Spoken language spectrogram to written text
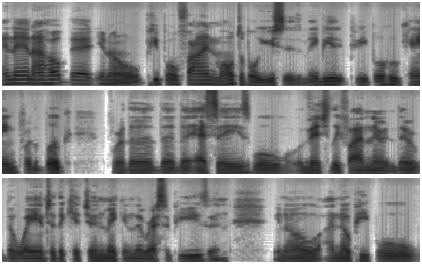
And then I hope that, you know, people find multiple uses. Maybe people who came for the book for the, the, the essays will eventually find their, their, their way into the kitchen making the recipes. And, you know, I know people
